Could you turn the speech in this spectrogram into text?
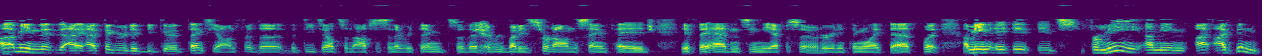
I mean, th- I, I figured it'd be good. Thanks, Jan, for the the detailed synopsis and everything, so that everybody's sort of on the same page if they hadn't seen the episode or anything like that. But I mean, it, it, it's for me. I mean, I, I've been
